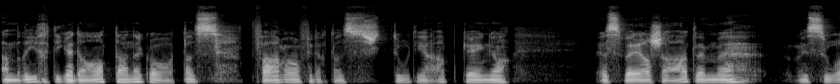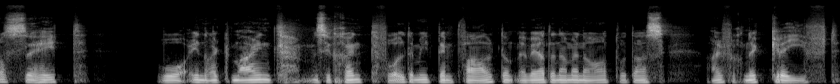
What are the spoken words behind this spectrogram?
an den richtigen Ort angeht. Als Pfarrer, vielleicht als Studienabgänger. Es wäre schade, wenn man Ressourcen hätte, wo in einer Gemeinde sich könnte voll damit entfalten und wir werden an einer Art, wo das einfach nicht greift.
